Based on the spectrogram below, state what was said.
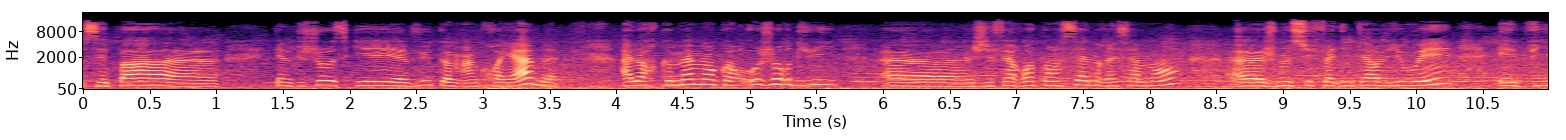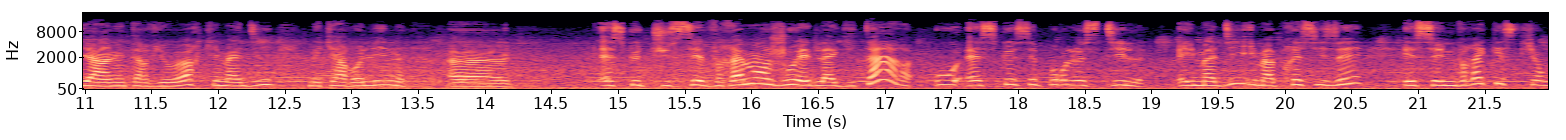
c'est pas quelque chose qui est vu comme incroyable. Alors que même encore aujourd'hui, euh, j'ai fait rock en scène récemment, euh, je me suis fait interviewer et puis il y a un intervieweur qui m'a dit Mais Caroline, euh, est-ce que tu sais vraiment jouer de la guitare ou est-ce que c'est pour le style? Et il m'a dit, il m'a précisé et c'est une vraie question.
